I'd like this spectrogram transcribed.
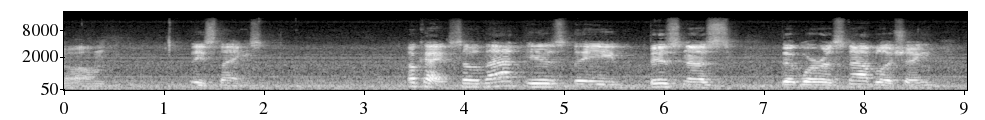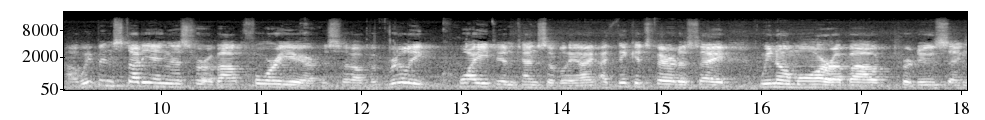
um, these things. Okay, so that is the business that we're establishing. Uh, we've been studying this for about four years, uh, but really quite intensively. I, I, think it's fair to say we know more about producing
